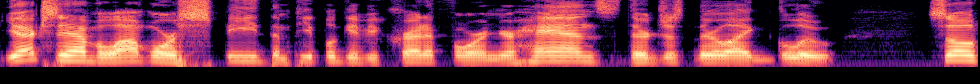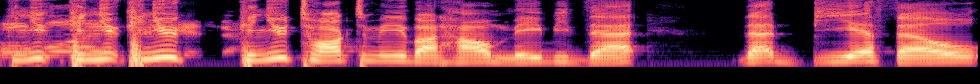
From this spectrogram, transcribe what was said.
you actually have a lot more speed than people give you credit for, and your hands they're just they're like glue. So oh, can you can you can you can you talk to me about how maybe that that BFL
